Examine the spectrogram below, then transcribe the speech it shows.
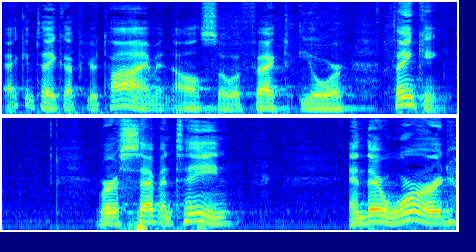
That can take up your time and also affect your thinking. Verse 17, and their word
